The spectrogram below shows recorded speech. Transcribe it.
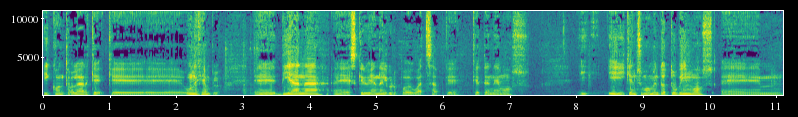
y controlar que, que un ejemplo, eh, Diana eh, escribía en el grupo de WhatsApp que, que tenemos y, y, que en su momento tuvimos eh,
